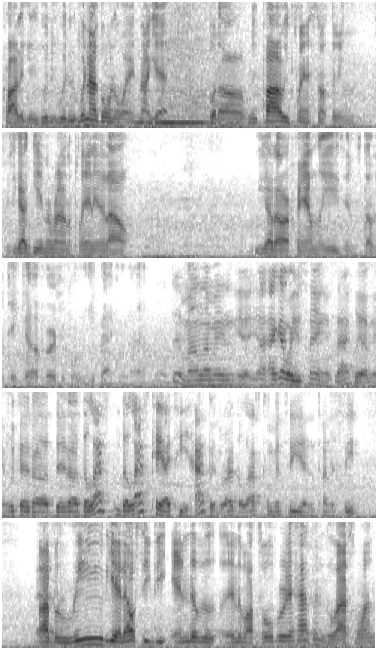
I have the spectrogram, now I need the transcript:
Probably we're, not going away, not yet. But um, we probably plan something. Just got getting around to planning it out. We got our families and stuff to take care of first before we get back into that. did, man. I mean, yeah, I get what you're saying exactly. I mean, look at uh, did uh, the last the last KIT happened right? The last Kumite in Tennessee. I believe, yeah, that was the, the end of the end of October. It happened, the last one.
